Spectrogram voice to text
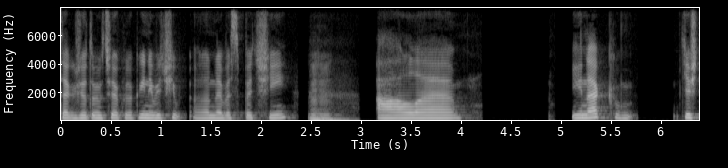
Takže to je jako takový největší eh, nebezpečí. Mm-hmm. Ale jinak těž,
